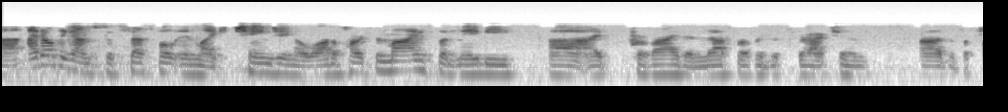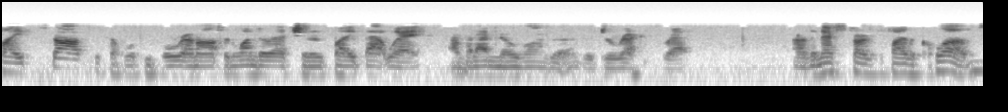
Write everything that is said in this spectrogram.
uh, I don't think I'm successful in like changing a lot of hearts and minds, but maybe uh, I provide enough of a distraction uh, that the fight stops. A couple of people run off in one direction and fight that way, uh, but I'm no longer under direct threat. Uh, the next card is the Five of Clubs.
